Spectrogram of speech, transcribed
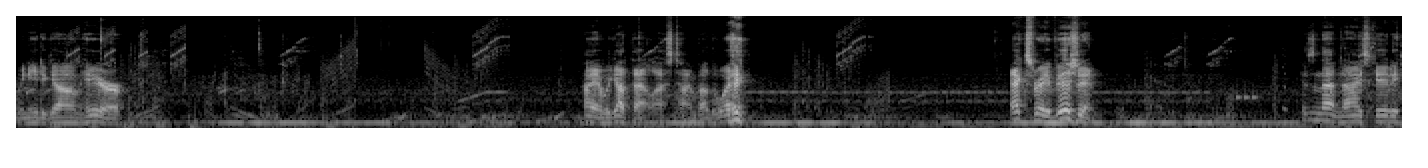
We need to go here. Oh yeah, we got that last time, by the way. X-ray vision! Isn't that nice, Katie?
